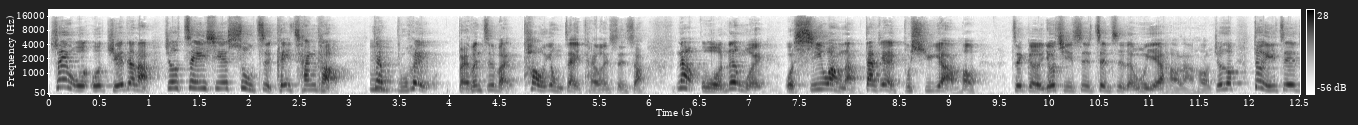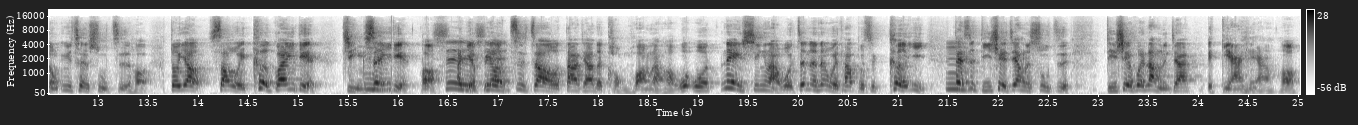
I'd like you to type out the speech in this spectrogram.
所以我，我我觉得啦，就这一些数字可以参考，但不会百分之百套用在台湾身上。嗯、那我认为，我希望啦，大家也不需要哈。这个尤其是政治人物也好了哈，就是说对于这种预测数字哈，都要稍微客观一点、谨慎一点哈，他也不要制造大家的恐慌了哈。我我内心啦，我真的认为他不是刻意，但是的确这样的数字的确会让人家会惊吓哈。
